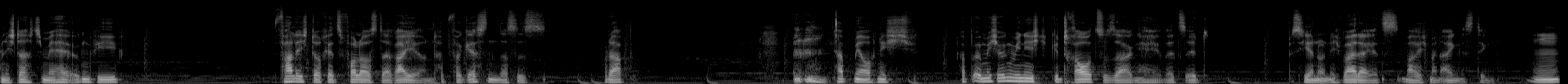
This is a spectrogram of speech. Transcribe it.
Und ich dachte mir, hey, irgendwie falle ich doch jetzt voll aus der Reihe und habe vergessen, dass es, oder habe hab mir auch nicht, habe mich irgendwie nicht getraut zu sagen, hey, that's it, bis hierhin und nicht weiter, jetzt mache ich mein eigenes Ding. Mhm.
